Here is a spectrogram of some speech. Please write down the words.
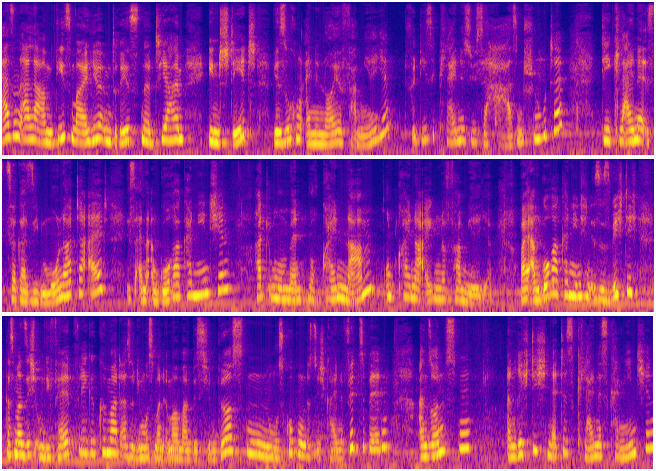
Hasenalarm diesmal hier im Dresdner Tierheim in Stedt. Wir suchen eine neue Familie für diese kleine süße Hasenschnute. Die kleine ist circa sieben Monate alt, ist ein Angora-Kaninchen, hat im Moment noch keinen Namen und keine eigene Familie. Bei Angora-Kaninchen ist es wichtig, dass man sich um die Fellpflege kümmert, also die muss man immer mal ein bisschen bürsten, muss gucken, dass sich keine Fitze bilden. Ansonsten ein richtig nettes kleines Kaninchen,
